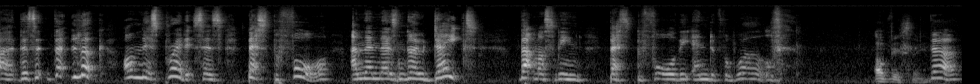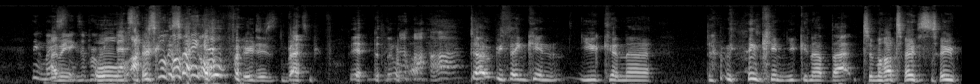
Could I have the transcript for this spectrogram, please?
Uh, there's a th- look on this bread. It says best before, and then there's no date. That must mean best before the end of the world. Obviously. Duh. I think most I mean, things are probably all, best I was going to say all food is best before the end of the world. don't be thinking you can. Uh, don't be thinking you can have that tomato soup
